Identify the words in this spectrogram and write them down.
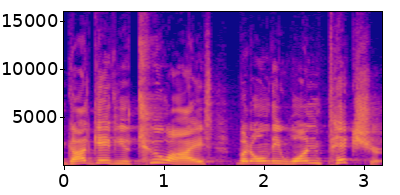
God gave you two eyes, but only one picture.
